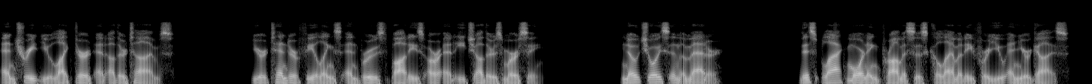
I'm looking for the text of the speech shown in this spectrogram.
and treat you like dirt at other times your tender feelings and bruised bodies are at each other's mercy. No choice in the matter. This black morning promises calamity for you and your guys.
